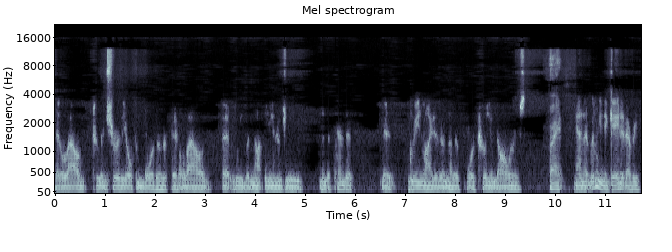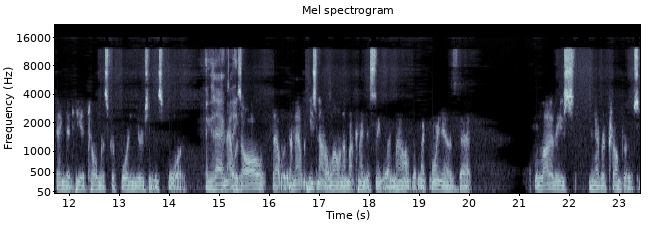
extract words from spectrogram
It allowed to ensure the open border. It allowed that we would not be energy independent. It greenlighted another four trillion dollars, Right. and it really negated everything that he had told us for 40 years he was for. Exactly. And that was all that was, and that he's not alone. I'm not trying to single him out, but my point is that a lot of these never Trumpers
